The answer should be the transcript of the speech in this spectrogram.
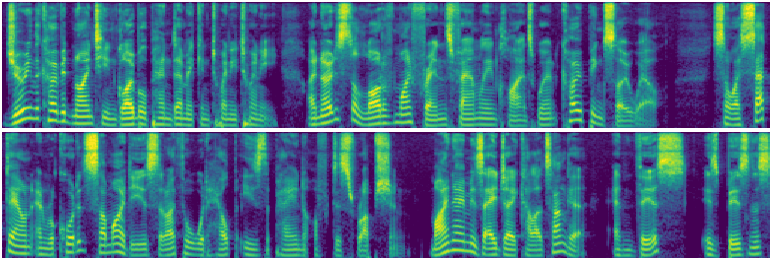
During the COVID 19 global pandemic in 2020, I noticed a lot of my friends, family, and clients weren't coping so well. So I sat down and recorded some ideas that I thought would help ease the pain of disruption. My name is AJ Kalatunga, and this is Business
